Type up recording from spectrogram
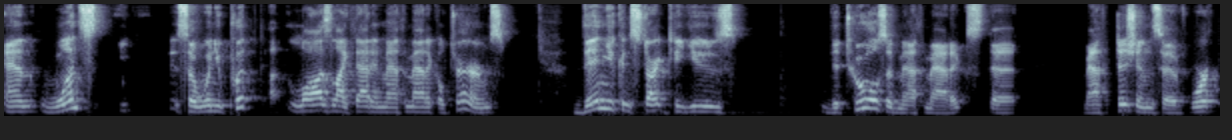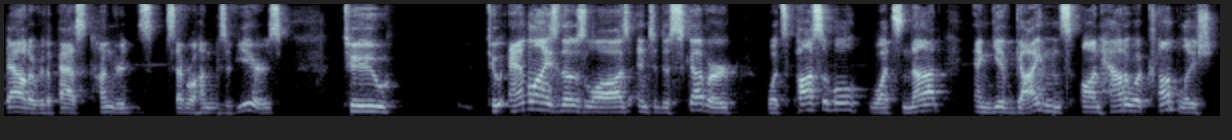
And once so when you put laws like that in mathematical terms, then you can start to use the tools of mathematics that mathematicians have worked out over the past hundreds, several hundreds of years to to analyze those laws and to discover what's possible, what's not, and give guidance on how to accomplish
